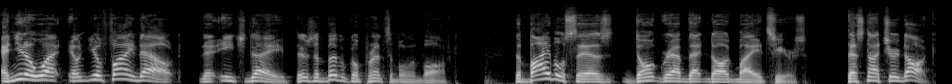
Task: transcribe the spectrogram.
And you know what? And you'll find out that each day there's a biblical principle involved. The Bible says don't grab that dog by its ears. That's not your dog.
